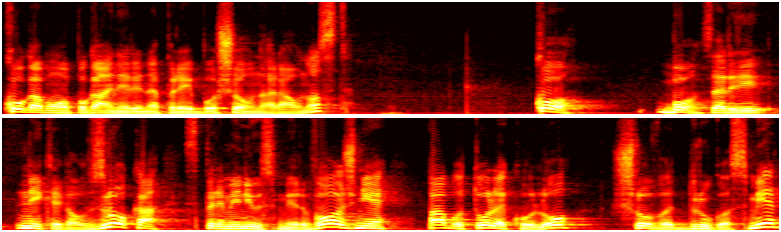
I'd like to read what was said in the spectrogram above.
ko ga bomo poganjali naprej, bo šel naravnost. Ko bo zaradi nekega vzroka spremenil smer vožnje, pa bo tole kolo šlo v drugo smer,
